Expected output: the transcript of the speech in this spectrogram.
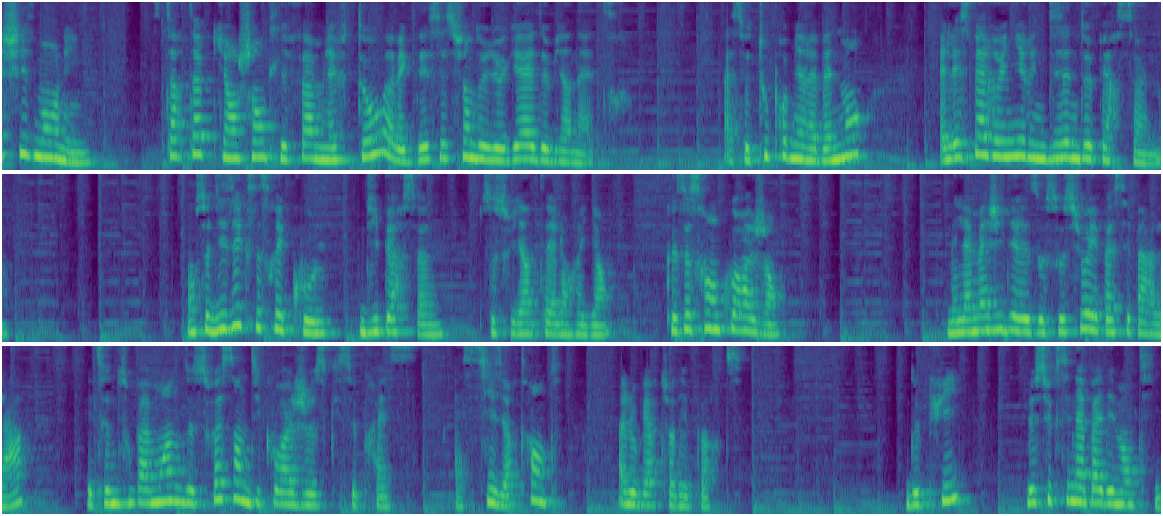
She's Morning, start-up qui enchante les femmes lève avec des sessions de yoga et de bien-être. À ce tout premier événement, elle espère réunir une dizaine de personnes. On se disait que ce serait cool, dix personnes, se souvient-elle en riant, que ce serait encourageant. Mais la magie des réseaux sociaux est passée par là, et ce ne sont pas moins de 70 courageuses qui se pressent, à 6h30, à l'ouverture des portes. Depuis, le succès n'a pas démenti.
